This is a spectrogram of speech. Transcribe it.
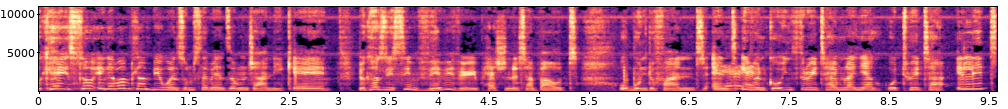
okay so ingaba mhlawumbi wenza umsebenzi omnjani ke? Because you seem very very passionate about ubuntu fund and even going through timeline yakho kutwitter elite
